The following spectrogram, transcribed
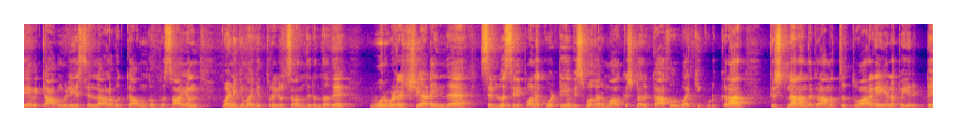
தேவைக்காகவும் வெளியே செல்ல அளவுக்கு அவங்க விவசாயம் வணிகம் ஆகிய துறைகள் சிறந்து இருந்தது ஒரு வளர்ச்சி அடைந்த செல்வ செழிப்பான கோட்டையை விஸ்வகர்மா கிருஷ்ணருக்காக உருவாக்கி கொடுக்கிறார். கிருஷ்ணர் அந்த கிராமத்து துவாரகை என பெயரிட்டு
